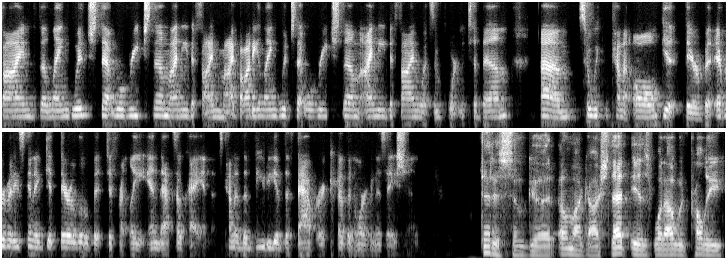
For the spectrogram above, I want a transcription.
find the language that will reach them. I need to find my body language that will reach them. I need to find what's important to them. Um, so we can kind of all get there, but everybody's going to get there a little bit differently, and that's okay. And that's kind of the beauty of the fabric of an organization. That is so good. Oh my gosh, that is what I would probably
